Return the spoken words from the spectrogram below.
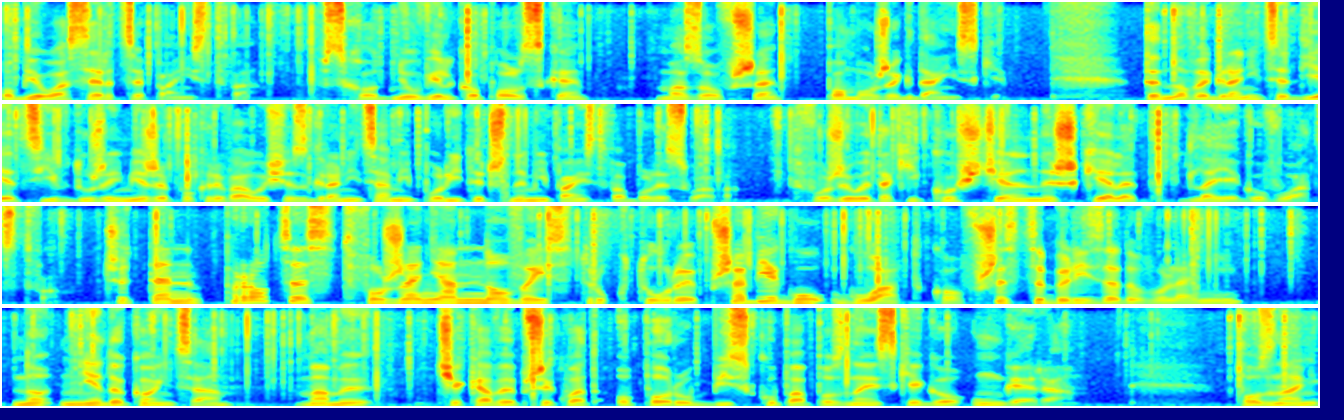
objęła serce państwa. Wschodnią Wielkopolskę, Mazowsze, Pomorze Gdańskie. Te nowe granice diecii w dużej mierze pokrywały się z granicami politycznymi państwa Bolesława. Tworzyły taki kościelny szkielet dla jego władztwa. Czy ten proces tworzenia nowej struktury przebiegł gładko? Wszyscy byli zadowoleni? No, nie do końca. Mamy ciekawy przykład oporu biskupa poznańskiego Ungera. Poznań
